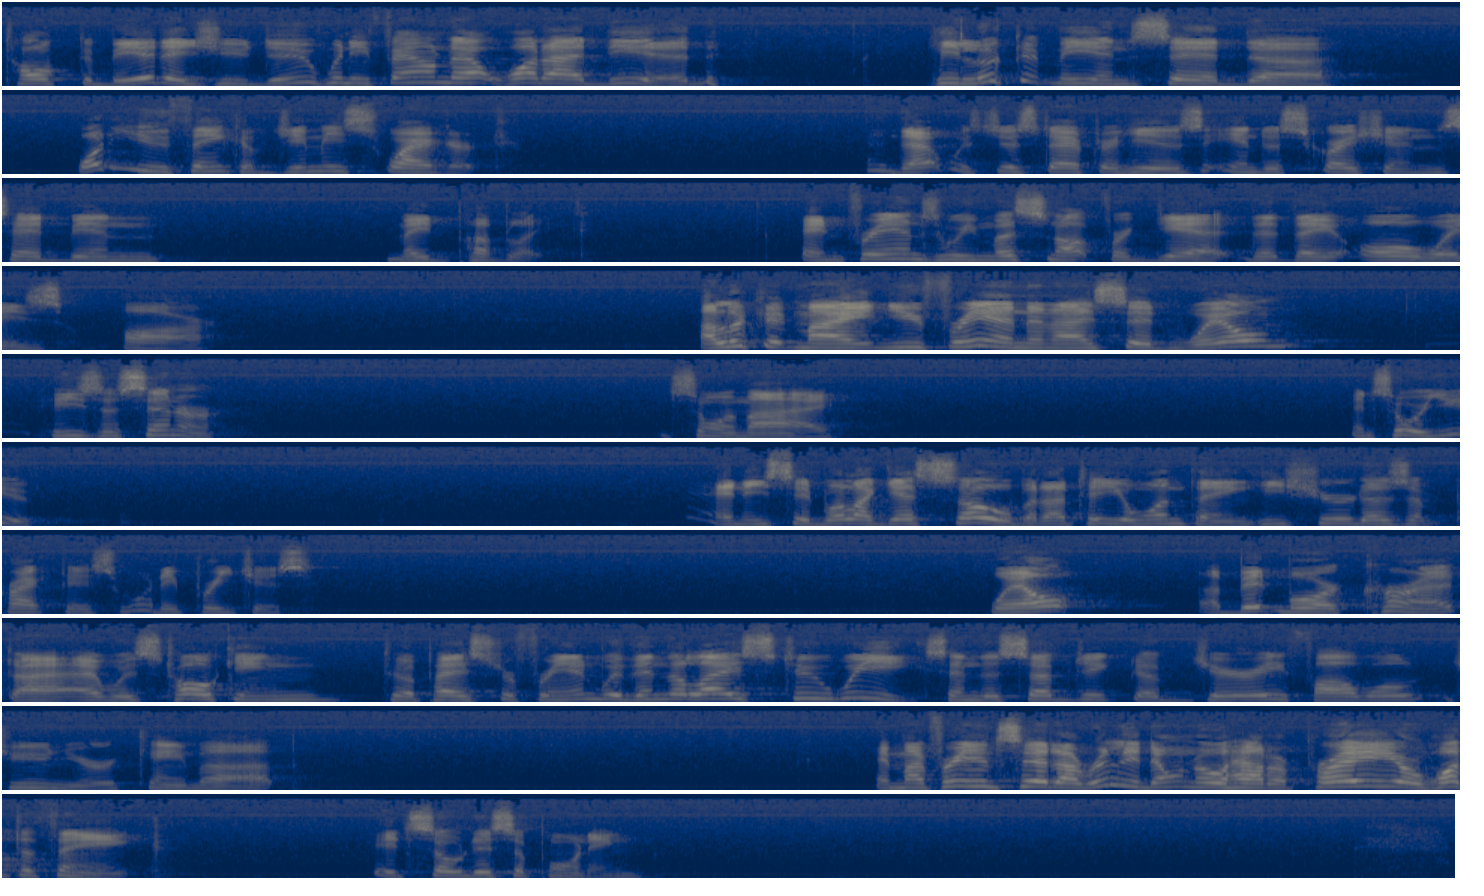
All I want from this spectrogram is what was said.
talked a bit as you do. When he found out what I did, he looked at me and said, uh, What do you think of Jimmy Swaggart? And that was just after his indiscretions had been made public. And friends, we must not forget that they always are. I looked at my new friend and I said, Well, he's a sinner. So am I. And so are you. And he said, Well, I guess so, but I'll tell you one thing he sure doesn't practice what he preaches. Well, a bit more current, I, I, was talking to a pastor friend within the last two weeks, and the subject of Jerry Falwell Jr. came up. And my friend said, I really don't know how to pray or what to think. It's so disappointing.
